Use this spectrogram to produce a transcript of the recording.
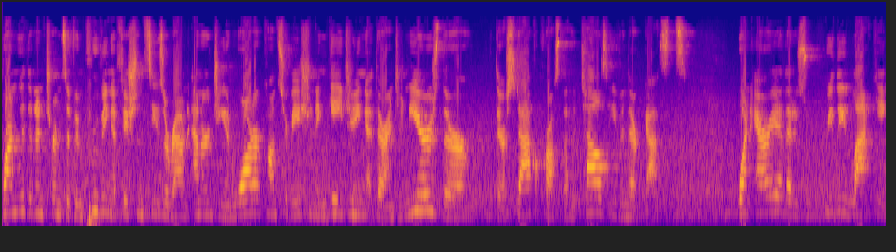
run with it in terms of improving efficiencies around energy and water conservation, engaging their engineers, their, their staff across the hotels, even their guests. One area that is really lacking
